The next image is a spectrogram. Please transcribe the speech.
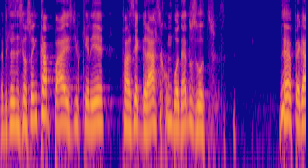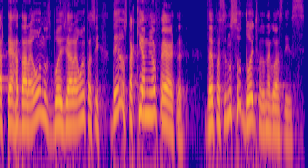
Davi está dizendo assim: Eu sou incapaz de querer fazer graça com o boné dos outros. Né? Pegar a terra do Araúna, os bois de Araúna, e falar assim: Deus, está aqui a minha oferta. Daí eu falo assim: Não sou doido de fazer um negócio desse.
